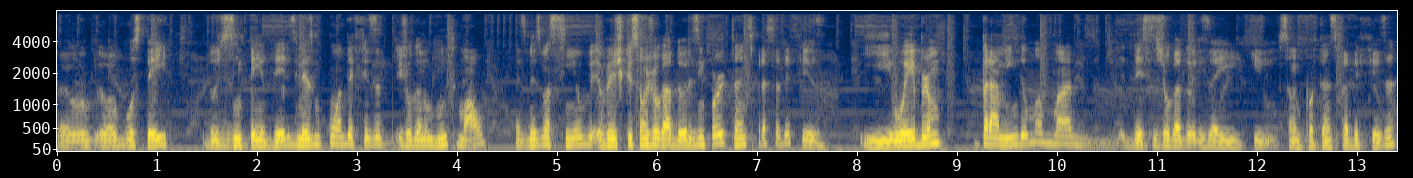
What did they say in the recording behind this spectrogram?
Eu, eu gostei do desempenho deles, mesmo com a defesa jogando muito mal. Mas mesmo assim eu, eu vejo que são jogadores importantes para essa defesa. E o Abram, para mim, deu uma, uma, desses jogadores aí que são importantes para a defesa.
